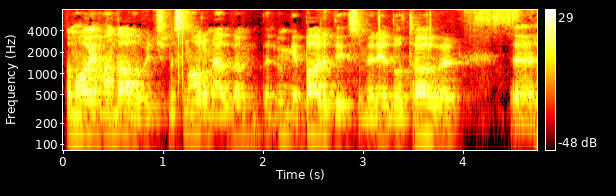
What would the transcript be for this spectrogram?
de har ju Handanovic, men sen har de även den unge Bardi som är redo att ta över eh,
